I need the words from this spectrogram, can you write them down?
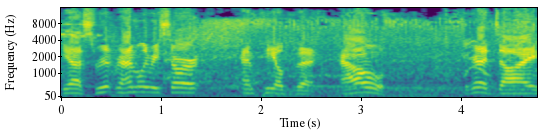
Yes, re randomly restore MP a bit. Ow! You're gonna die.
